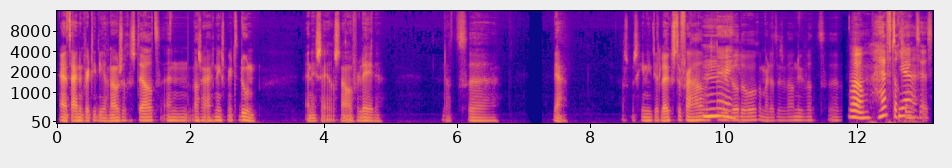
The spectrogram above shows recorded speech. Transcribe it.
En uiteindelijk werd die diagnose gesteld en was er eigenlijk niks meer te doen. En is ze heel snel overleden. Dat, uh, ja, was misschien niet het leukste verhaal dat nee. je wilde horen, maar dat is wel nu wat... Uh... Wow, heftig klinkt het.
